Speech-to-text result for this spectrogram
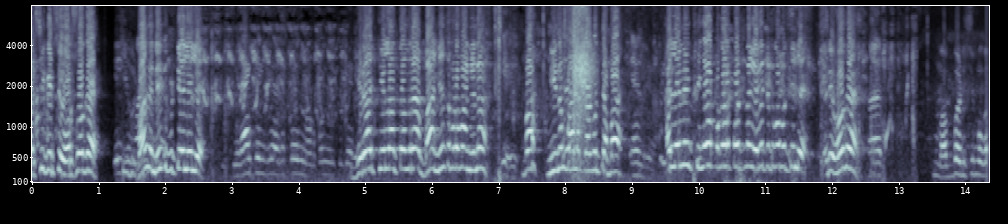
ಪರ್ಸಿ ಗಿರ್ಸಿ ಒರ್ಸೋಗ ಬಂದ್ ನಿಂತ್ ಬಿಟ್ಟೆ ಇಲ್ಲಿ ಗಿರಾಕಿ ಇಲ್ಲ ಅಂತಂದ್ರ ಬಾ ನಿಂತ ಬಿಡ ಬಾ ನೀನ. ಬಾ ನೀನ ಮಾಡಕ್ ಆಗುತ್ತೆ ಬಾ. ಅಲ್ಲೇ ನಿನ್ ತಿಂಗಳ ಪಗಾರ ಕೊಟ್ಟನ ಎದಕ್ ಇಟ್ಕೋಬೇಕಿಲ್ಲಿ ಇಲ್ಲಿ? ಹೋಗ. ಮಬ್ಬಡಿಸಿ ಮುಗ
